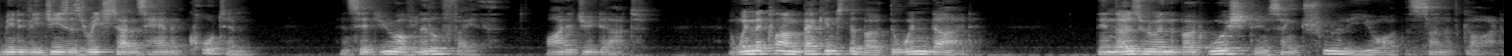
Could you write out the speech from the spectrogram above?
Immediately Jesus reached out his hand and caught him and said, You of little faith, why did you doubt? And when they climbed back into the boat, the wind died. Then those who were in the boat worshipped him, saying, Truly, you are the Son of God.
